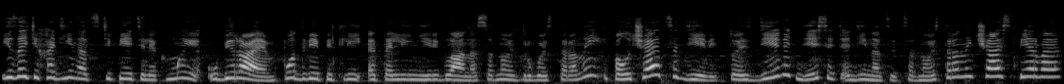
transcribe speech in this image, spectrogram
Из этих 11 петелек мы убираем по 2 петли, это линии реглана с одной и с другой стороны, и получается 9. То есть 9, 10, 11 с одной стороны часть первая,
